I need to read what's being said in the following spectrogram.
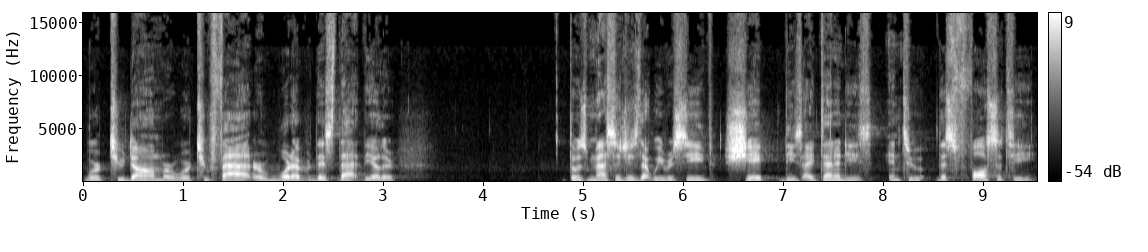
we're too dumb or we're too fat or whatever, this, that, the other. Those messages that we receive shape these identities into this falsity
